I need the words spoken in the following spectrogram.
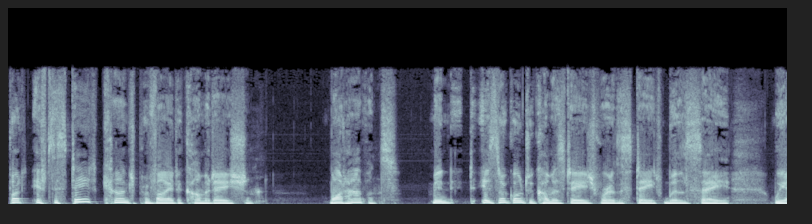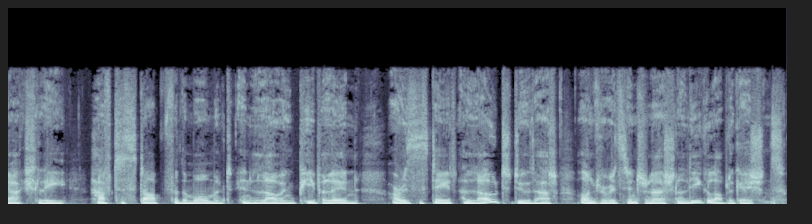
but if the state can't provide accommodation, what happens? I mean, is there going to come a stage where the state will say we actually have to stop for the moment in allowing people in, or is the state allowed to do that under its international legal obligations?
